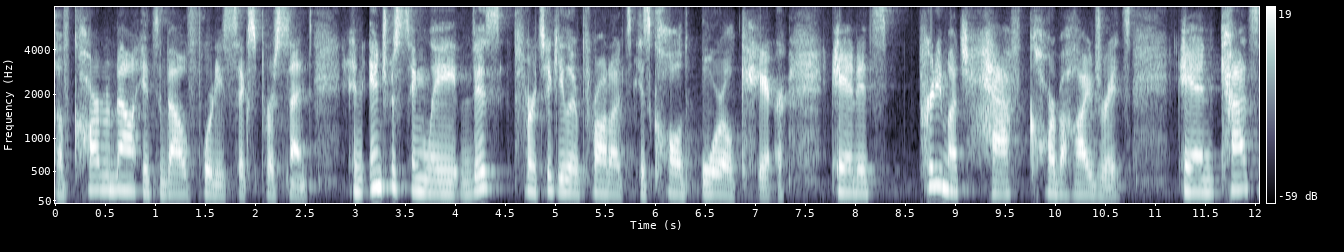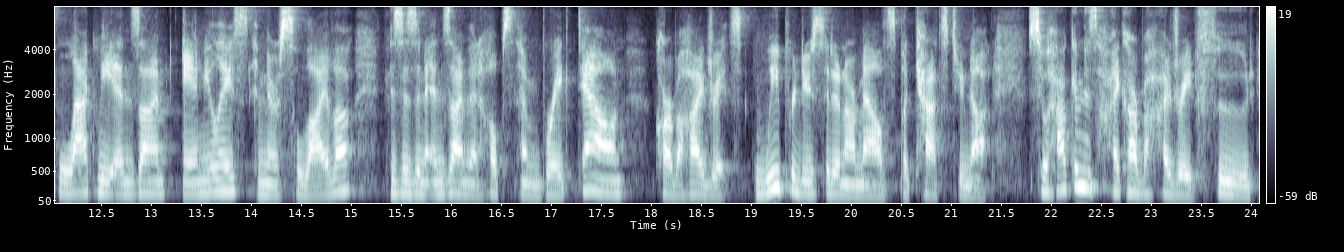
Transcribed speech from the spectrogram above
of carb amount, it's about 46%. And interestingly, this particular product is called Oral Care, and it's pretty much half carbohydrates. And cats lack the enzyme amylase in their saliva. This is an enzyme that helps them break down carbohydrates. We produce it in our mouths, but cats do not. So, how can this high carbohydrate food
